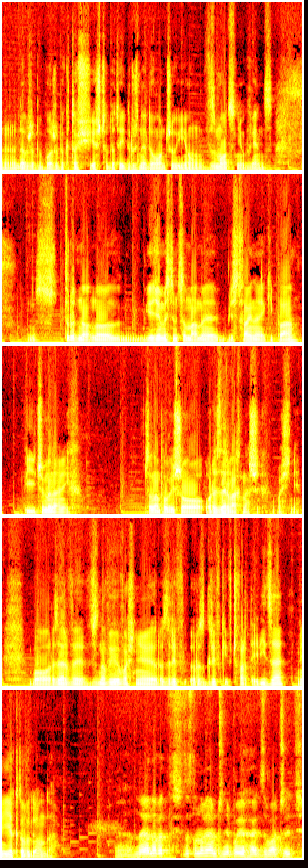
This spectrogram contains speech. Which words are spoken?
e, dobrze by było, żeby ktoś jeszcze do tej drużyny dołączył i ją wzmocnił, więc trudno. No, jedziemy z tym, co mamy. Jest fajna ekipa i liczymy na nich. Co nam powiesz o, o rezerwach naszych właśnie? Bo rezerwy wznowiły właśnie rozryw, rozgrywki w czwartej lidze. No I jak to wygląda? No ja nawet się zastanawiałem, czy nie pojechać zobaczyć.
